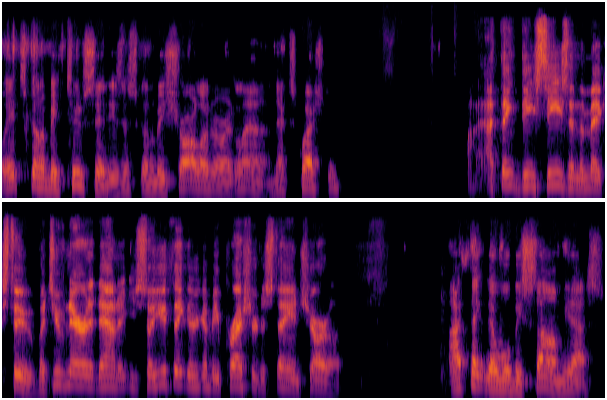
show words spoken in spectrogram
It's going to be two cities. It's going to be Charlotte or Atlanta. Next question. I think DC's in the mix too, but you've narrowed it down. So you think there's going to be pressure to stay in Charlotte? I think there will be some, yes.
